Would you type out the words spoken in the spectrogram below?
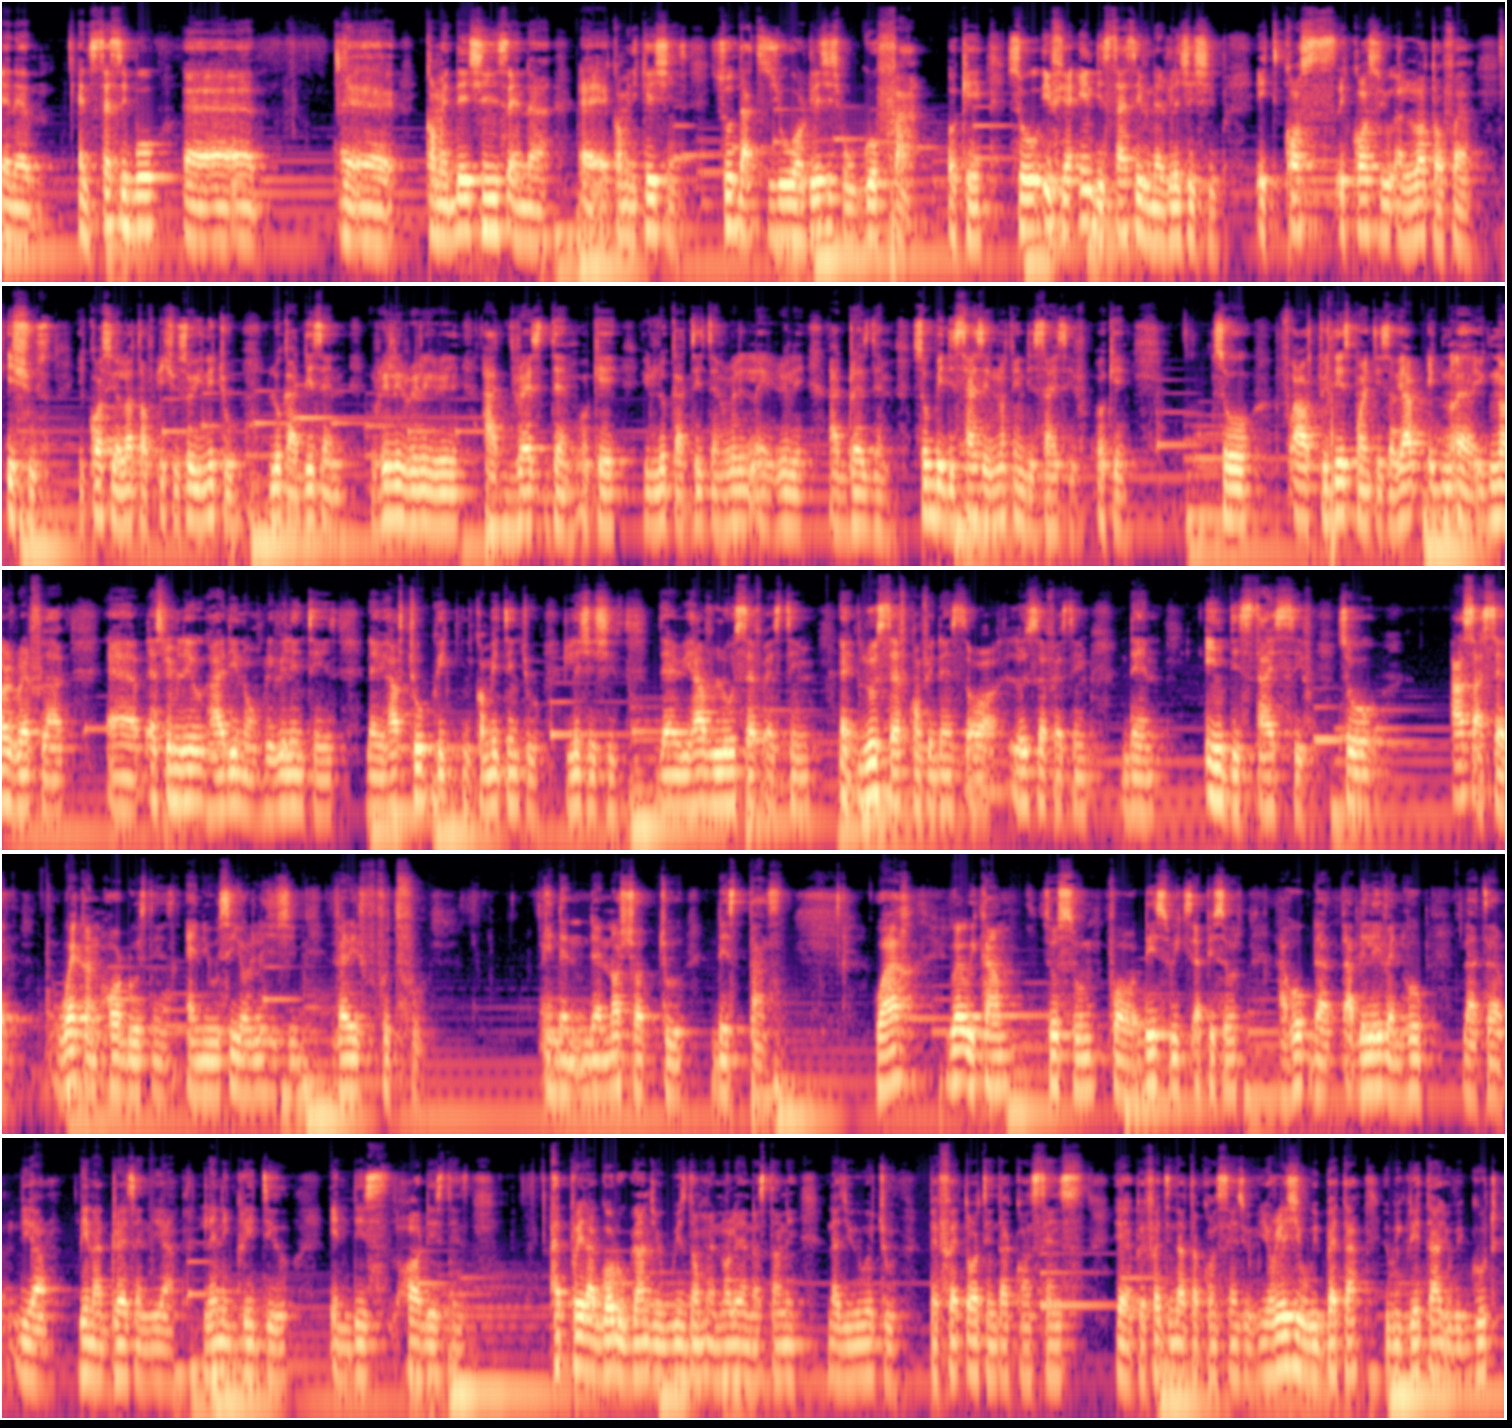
and sensible uh, uh, uh commendations and uh, uh, communications so that your relationship will go far okay so if you're indecisive in a relationship it costs it costs you a lot of uh, issues. It costs you a lot of issues. So you need to look at this and really really really address them okay? You look at it and really really address them. So be decisive not indecisive okay? So our today's point is we have ignore, uh, ignore red flag, uh, extremely hiding or revealing things. Then you have too quick in committing to relationships. Then we have low self-esteem, uh, low self-confidence or low self-esteem. Then indecisive. So as I said, work on all those things, and you will see your relationship very fruitful. And then they're not short to distance. Well, where we come so soon for this week's episode, I hope that I believe and hope that uh, you are being addressed and you are learning great deal in this all these things. I pray that God will grant you wisdom and knowledge, and understanding that you will to perfect all things that concerns, yeah, perfecting that that concerns you. Your relationship will be better, you'll be greater, you'll be good,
